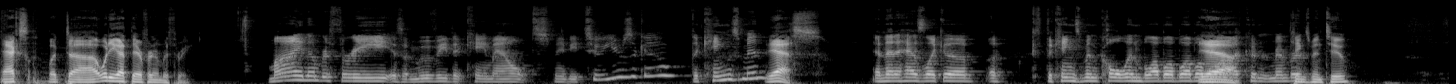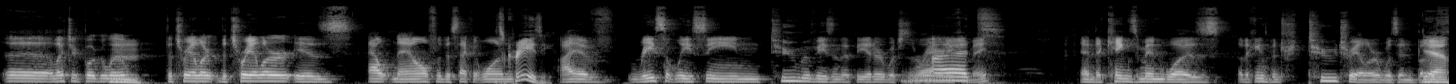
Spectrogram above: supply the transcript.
Excellent. What uh, what do you got there for number three? My number three is a movie that came out maybe two years ago, The Kingsman. Yes, and then it has like a, a the Kingsman colon blah blah blah blah Yeah. blah. I couldn't remember. Kingsman two. Uh, Electric Boogaloo. Hmm. The trailer the trailer is out now for the second one. It's crazy. I have recently seen two movies in the theater, which is a rarity for me. And the Kingsman was the Kingsman two trailer was in both. Yeah.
